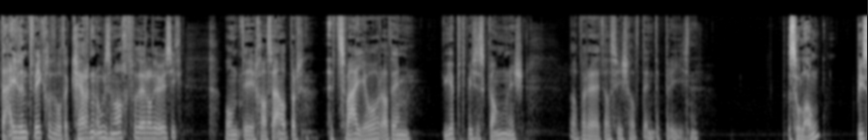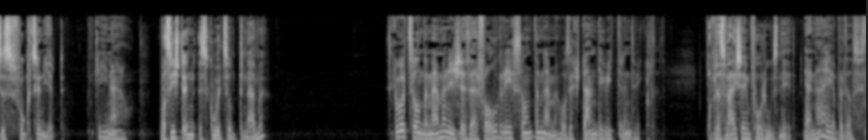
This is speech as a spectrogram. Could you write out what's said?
Teil entwickelt, das den Kern ausmacht von dieser Lösung. Und ich habe selber zwei Jahre an dem geübt, bis es gegangen ist. Aber äh, das ist halt dann der Preis. Nicht? So lange, bis es funktioniert? Genau. Was ist denn ein gutes Unternehmen? Ein gutes Unternehmen ist ein erfolgreiches Unternehmen, das sich ständig weiterentwickelt. Aber das weisst du im Voraus nicht. Ja, nein, aber das,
